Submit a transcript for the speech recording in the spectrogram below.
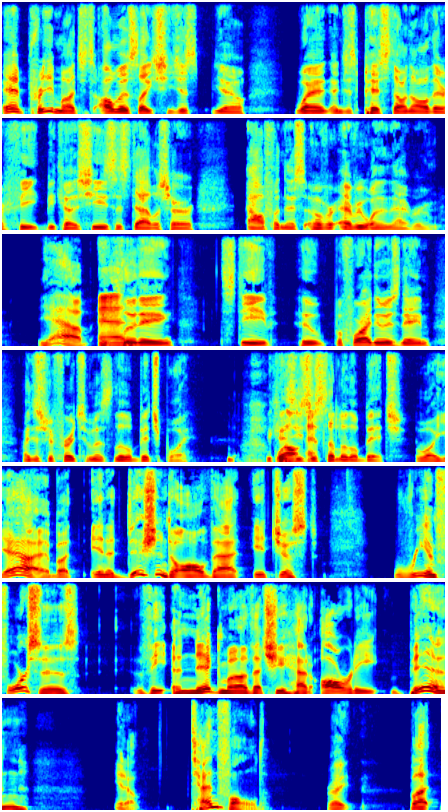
and pretty much it's almost like she just you know went and just pissed on all their feet because she's established her alphaness over everyone in that room. Yeah, including Steve, who before I knew his name, I just referred to him as little bitch boy because well, he's just a little bitch. Well, yeah, but in addition to all that, it just reinforces the enigma that she had already been, you know, tenfold. Right. But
